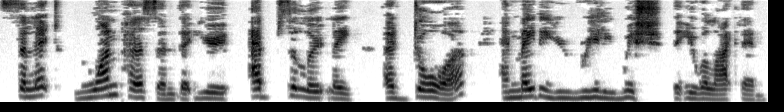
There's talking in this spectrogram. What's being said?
Select one person that you absolutely adore and maybe you really wish that you were like them.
